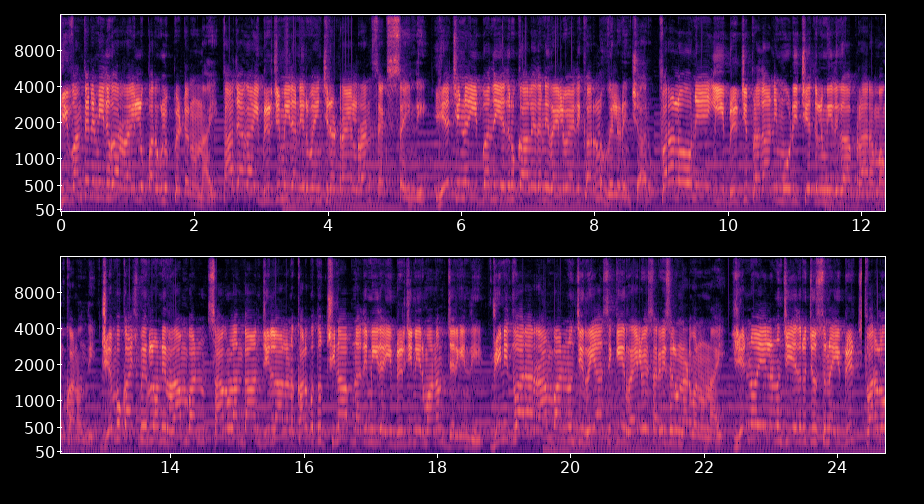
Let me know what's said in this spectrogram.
ఈ వంతెన మీదుగా రైళ్ళు పరుగులు పెట్టనున్నాయి. తాజాగా ఈ బ్రిడ్జి మీద నిర్వహించిన ట్రయల్ రన్ సక్సెస్ అయింది. ఏ చిన్న ఇబ్బంది ఎదురు కాలేదని రైల్వే అధికారులు వెల్లడించారు. త్వరలోనే ఈ బ్రిడ్జి ప్రధాని మోడీ చేతుల మీదుగా ప్రారంభం కానుంది. జమ్మూ కాశ్మీర్లోని రాంబన్ సాగ్లందాన్ జిల్లాలను కలుపుతూ చినాబ్ నది మీద ఈ బ్రిడ్జి నిర్మాణం జరిగింది. దీని ద్వారా రాంబాన్ నుంచి రియాసికి రైల్వే సర్వీసులు నడవనున్నాయి. ఎన్నో ఏళ్ళ నుంచి ఎదురు చూస్తున్న ఈ బ్రిడ్జ్ త్వరలో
